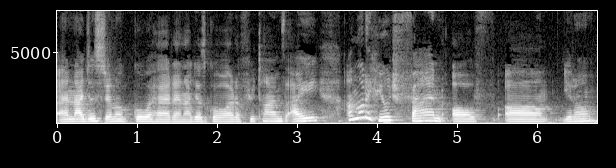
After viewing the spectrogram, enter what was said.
And i just you know go ahead and i just go out a few times. I i'm not a huge fan of um you know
